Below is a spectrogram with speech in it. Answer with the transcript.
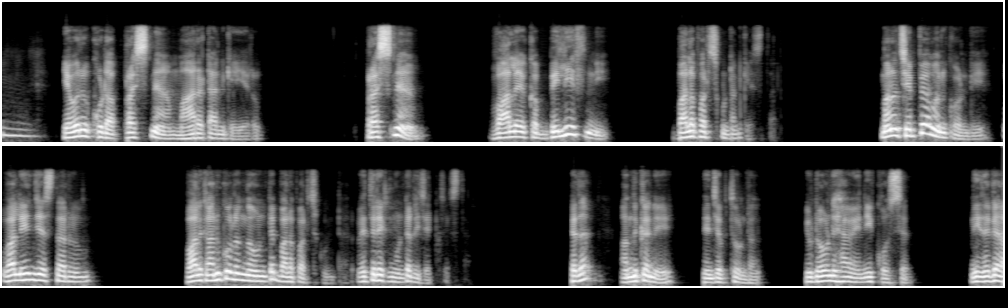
హ్మ్. ఎవరు కూడా ప్రశ్న మారటానికి ఎయ్యరు. ప్రశ్న వాళ్ళ యొక్క బిలీఫ్‌ని బలపరుచుకుంటానికి ఏస్తారు. మనం చెప్పామనుకోండి వాళ్ళేం జేస్తారు? వాళ్ళకి అనుకూలంగా ఉంటే బలపరుచుకుంటారు. వ్యతిరేకంగా ఉంటే రిజెక్ట్ చేస్తారు. కదా! అందుకనే నేను చెప్తూ ఉంటాను. You don't have any question. నీ దగ్గర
